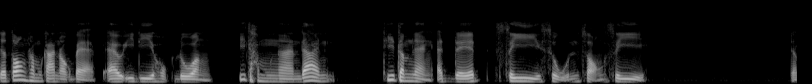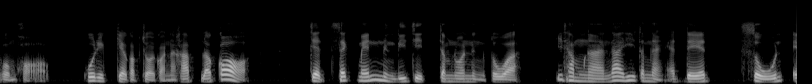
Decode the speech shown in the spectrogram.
จะต้องทำการออกแบบ LED 6 ดวงที่ทำงานได้ที่ตำแหน่ง address C 0 2 C เดี๋ยวผมขอ พูดเกี่ยวกับโจทย์ก่อนนะครับ แล้วก็7 segment 1 digit จำนวน 1 ตัว ที่ทำงานได้ที่ตำแหน่ง address 0 A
